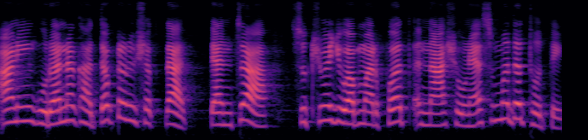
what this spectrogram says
आणि गुरांना घातक ठरू शकतात त्यांचा सूक्ष्मजीवामार्फत नाश होण्यास मदत होते.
